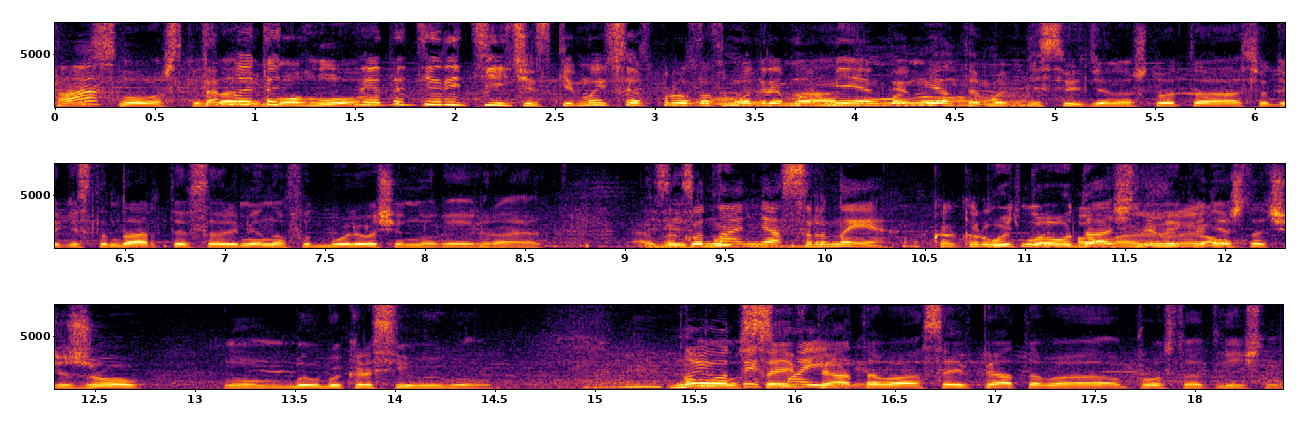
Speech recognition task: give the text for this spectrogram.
А? Слово ж Да, ну, сказали, это, могло. это теоретически. Мы сейчас просто смотрим Да, ну, моменты. моменты ну, мы действительно, что это все-таки стандарты в современном футболе очень много играют. А здесь Виконання Срни. как будь, рукой будь поудачливый, положил. конечно, Чижов, ну, был бы красивый гол. Ну і Ну, от сейв Ісмаїлі. пятого, сейв пятого просто отличный.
